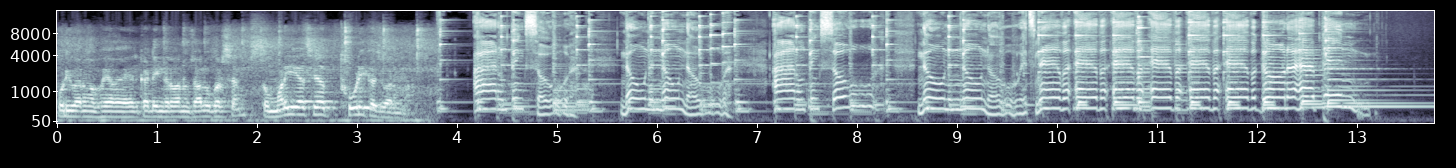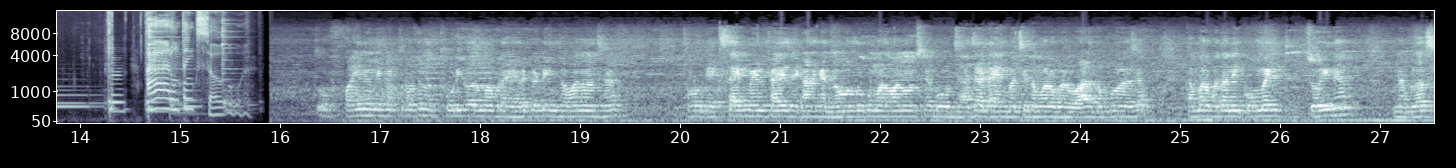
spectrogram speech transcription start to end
થોડી વારમાં ભાઈ હવે હેર કટિંગ કરવાનું ચાલુ કરશે. તો મળીએ છીએ થોડીક જ વારમાં. થોડી વારમાં આપણે હેર કટિંગ થવાના છે. થોડુંક એક્સાઇટમેન્ટ થાય છે કારણ કે નવો લુક મળવાનો છે. બહુ ઝાઝા ટાઈમ પછી તમારો ભાઈ વાળ કપાવે છે. તમારા બધાની કોમેન્ટ જોઈને અને પ્લસ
